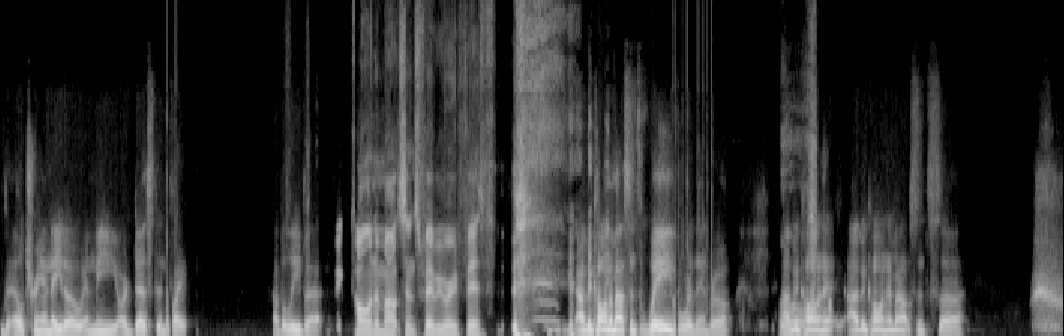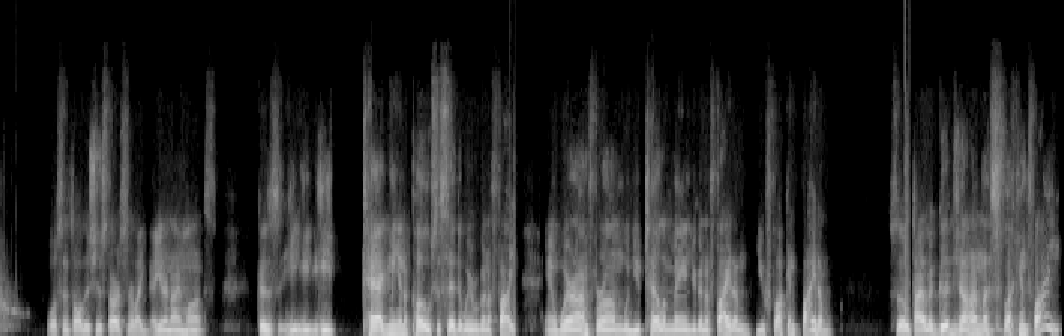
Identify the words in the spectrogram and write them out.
The El Tranado and me are destined to fight. I believe that. Been calling him out since February 5th. I've been calling him out since way before then, bro. I've been oh. calling it. I've been calling him out since, uh, well, since all this shit starts for like eight or nine months, because he he he tagged me in a post and said that we were going to fight. And where I'm from, when you tell a man you're going to fight him, you fucking fight him. So Tyler Goodjohn, let's fucking fight.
